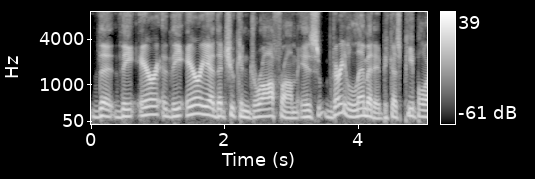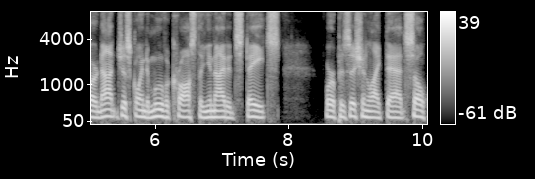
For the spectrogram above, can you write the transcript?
the the area the area that you can draw from is very limited because people are not just going to move across the United States for a position like that. So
